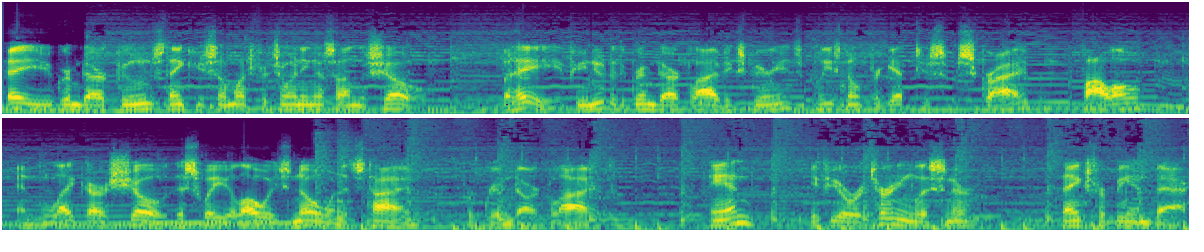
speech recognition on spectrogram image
Hey, you Grimdark Goons, thank you so much for joining us on the show. But hey, if you're new to the Grimdark Live experience, please don't forget to subscribe, follow, and like our show. This way you'll always know when it's time for Grimdark Live. And if you're a returning listener, thanks for being back.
